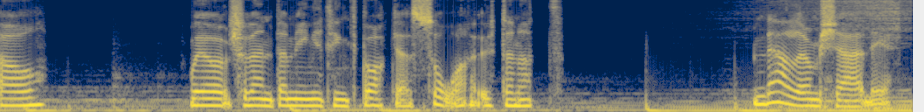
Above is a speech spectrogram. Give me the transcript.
Ja. Och jag förväntar mig ingenting tillbaka så, utan att det handlar om kärlek.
